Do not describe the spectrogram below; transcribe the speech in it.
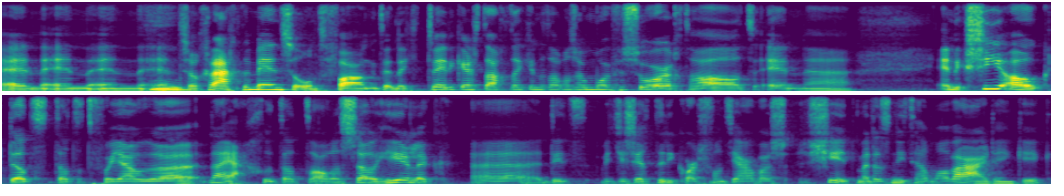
en, en, en, en Hmm. zo graag de mensen ontvangt. En dat je tweede kerstdag dat je het allemaal zo mooi verzorgd had. En, en ik zie ook dat, dat het voor jou, nou ja, goed, dat alles zo heerlijk, eh, dit, wat je zegt, drie kwart van het jaar was shit, maar dat is niet helemaal waar, denk ik.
